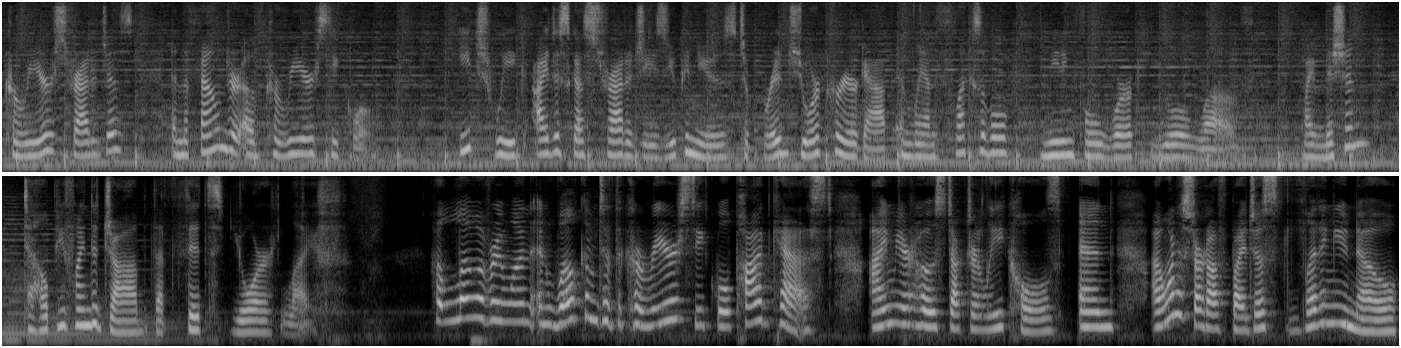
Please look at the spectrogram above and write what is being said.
career strategist, and the founder of Career Sequel. Each week, I discuss strategies you can use to bridge your career gap and land flexible, meaningful work you'll love. My mission? To help you find a job that fits your life. Hello, everyone, and welcome to the Career Sequel podcast. I'm your host, Dr. Lee Coles, and I want to start off by just letting you know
